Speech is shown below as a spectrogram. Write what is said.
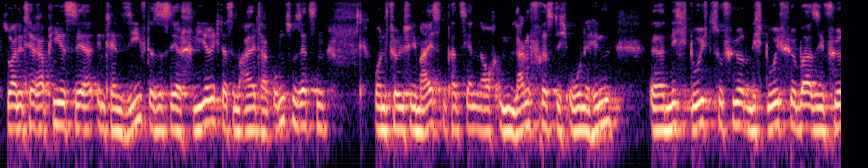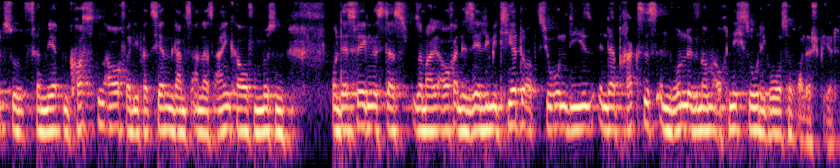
so eine Therapie ist sehr intensiv, das ist sehr schwierig, das im Alltag umzusetzen und für die meisten Patienten auch langfristig ohnehin äh, nicht durchzuführen nicht durchführbar. Sie führt zu vermehrten Kosten auch, weil die Patienten ganz anders einkaufen müssen. Und deswegen ist das sag mal, auch eine sehr limitierte Option, die in der Praxis im Grunde genommen auch nicht so die große Rolle spielt.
